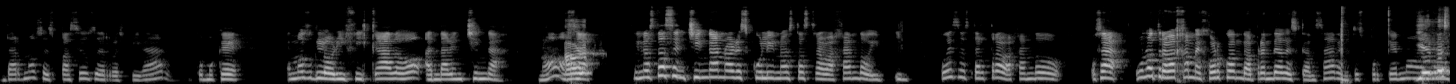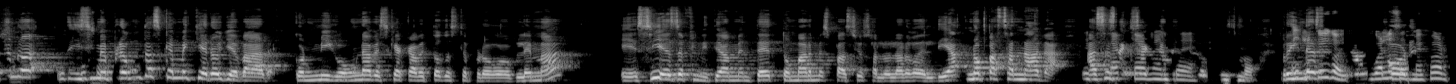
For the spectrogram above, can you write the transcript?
darnos espacios de respirar, como que hemos glorificado andar en chinga, ¿no? O Ahora- sea, si no estás en chinga, no eres cool y no estás trabajando y, y puedes estar trabajando, o sea, uno trabaja mejor cuando aprende a descansar, entonces, ¿por qué no? Y en no esto no, es y si me preguntas qué me quiero llevar conmigo una vez que acabe todo este problema, eh, sí es definitivamente tomarme espacios a lo largo del día. No pasa nada, haces exactamente lo mismo. Es lo Rindes que digo, igual mejor. haces mejor.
